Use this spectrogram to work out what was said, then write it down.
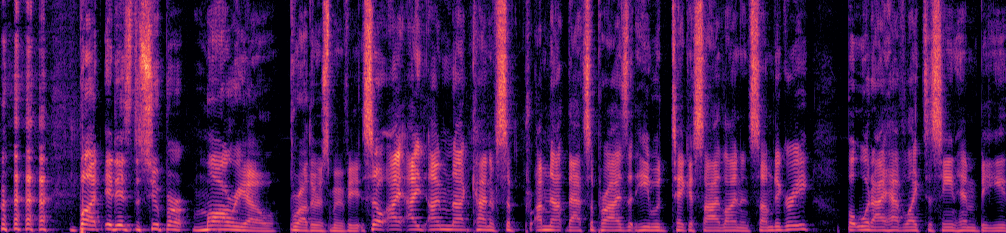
but it is the Super Mario Brothers movie. So I, I I'm not kind of I'm not that surprised that he would take a sideline in some degree. But would I have liked to seen him be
